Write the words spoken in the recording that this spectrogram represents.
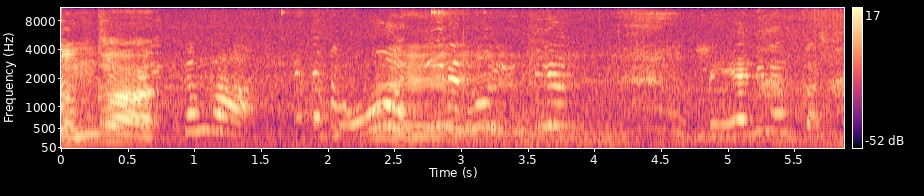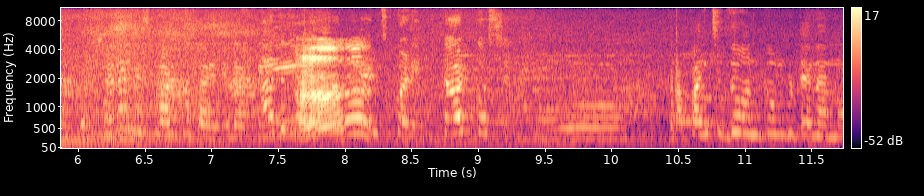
ಗಂಗಾ. ಗಂಗಾ. ನೀನು ಕ್ವಶನ್ ಮಿಸ್ ಮಾಡ್ಕೊತಾ ಇದ್ದೀನಿ ಪ್ರಪಂಚದ್ದು ಅನ್ಕೊಂಡ್ಬಿಟ್ಟೆ ನಾನು.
